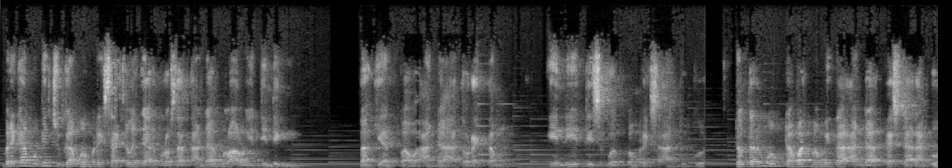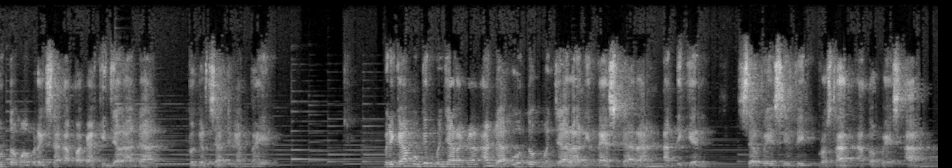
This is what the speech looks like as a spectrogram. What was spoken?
Mereka mungkin juga memeriksa kelenjar prostat Anda melalui dinding bagian bawah Anda atau rektum. Ini disebut pemeriksaan dubur. Dokter umum dapat meminta Anda tes darah untuk memeriksa apakah ginjal Anda bekerja dengan baik. Mereka mungkin menyarankan Anda untuk menjalani tes darah antigen spesifik prostat atau PSA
